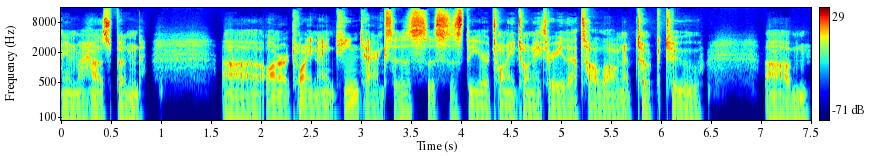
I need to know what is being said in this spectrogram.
me and my husband, uh, on our 2019 taxes. This is the year 2023. That's how long it took to um,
